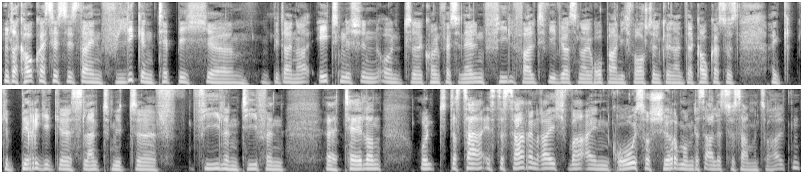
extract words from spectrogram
Der Kaukasus ist ein Flickenteppich äh, mit einer ethnischen und äh, konfessionellen Vielfalt, wie wir es in Europa nicht vorstellen können. Der Kaukasus, ein gebirgiges Land mit äh, vielen tiefen äh, Tälern. Und das, ist das Zarenreich war ein großer Schirm, um das alles zusammenzuhalten.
